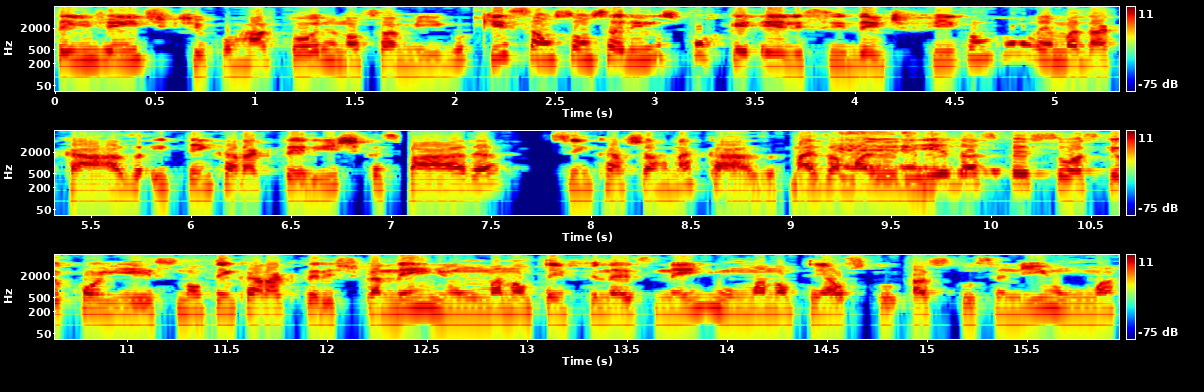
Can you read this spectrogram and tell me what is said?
tem gente, tipo Hattori, nosso amigo, que são Sonserinos porque eles se identificam com o lema da casa e têm características para se encaixar na casa. Mas a maioria das pessoas que eu conheço não tem característica nenhuma, não tem finesse nenhuma, não tem astúcia nenhuma.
